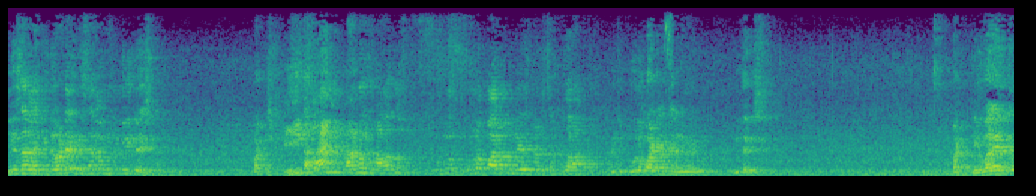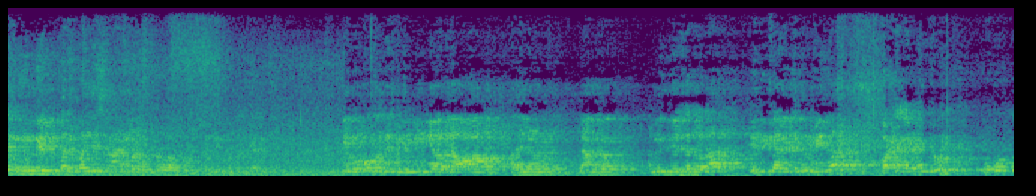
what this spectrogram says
ఎన్నిసార్లు కింద పడ్డా ఎన్నిసార్లు ముందు మీకు వేసిన బట్ మీకు అలాంటి ప్రాణం రాదు పూల పూల వేసినట్టు చక్కగా మీకు పూల మీరు మీకు తెలుసు. బట్ ఎవరైతే మూడు నెలలు పరిపాలన చేసిన ఆయన కూడా ఉంటారు వాళ్ళు కొంచెం ఒక్కొక్క దేశం ఇండియా జపాన్ థాయిలాండ్ బ్యాంకాక్ అన్ని దేశాలలో ఎన్నికల మీద బట్ట కట్టిండ్రు. ఒక్కొక్క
